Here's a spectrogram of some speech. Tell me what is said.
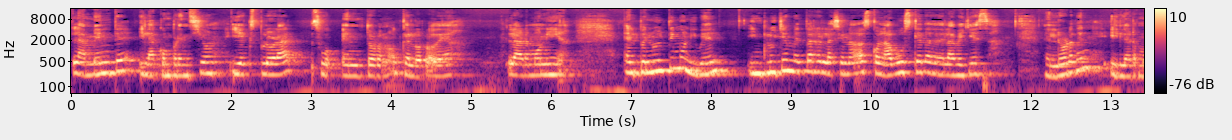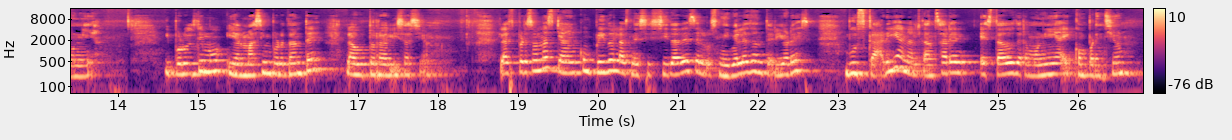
la mente y la comprensión y explorar su entorno que lo rodea. La armonía. El penúltimo nivel incluye metas relacionadas con la búsqueda de la belleza, el orden y la armonía. Y por último, y el más importante, la autorrealización. Las personas que han cumplido las necesidades de los niveles anteriores buscarían alcanzar en estado de armonía y comprensión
